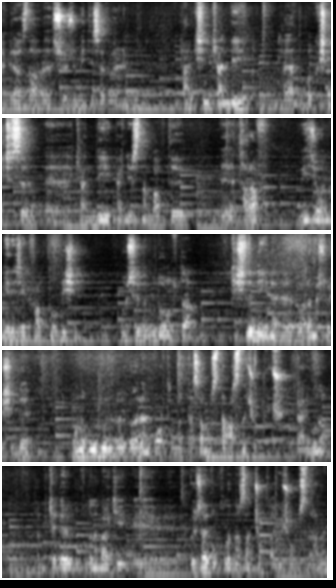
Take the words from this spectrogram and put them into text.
yani biraz daha e, sözlü metinsel öğrenebilir. Her kişinin kendi hayata bakış açısı, e, kendi penceresinden baktığı e, taraf, vizyon, gelecek farklı olduğu için o sırada bu doğrultuda kişilerin de yine e, öğrenme süreçinde ona uygun ö- öğrenme ortamları tasarlaması da aslında çok güç. Yani bunu tabii ki devlet okullarına belki e, özel okulların azından çok daha güç olmasına rağmen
